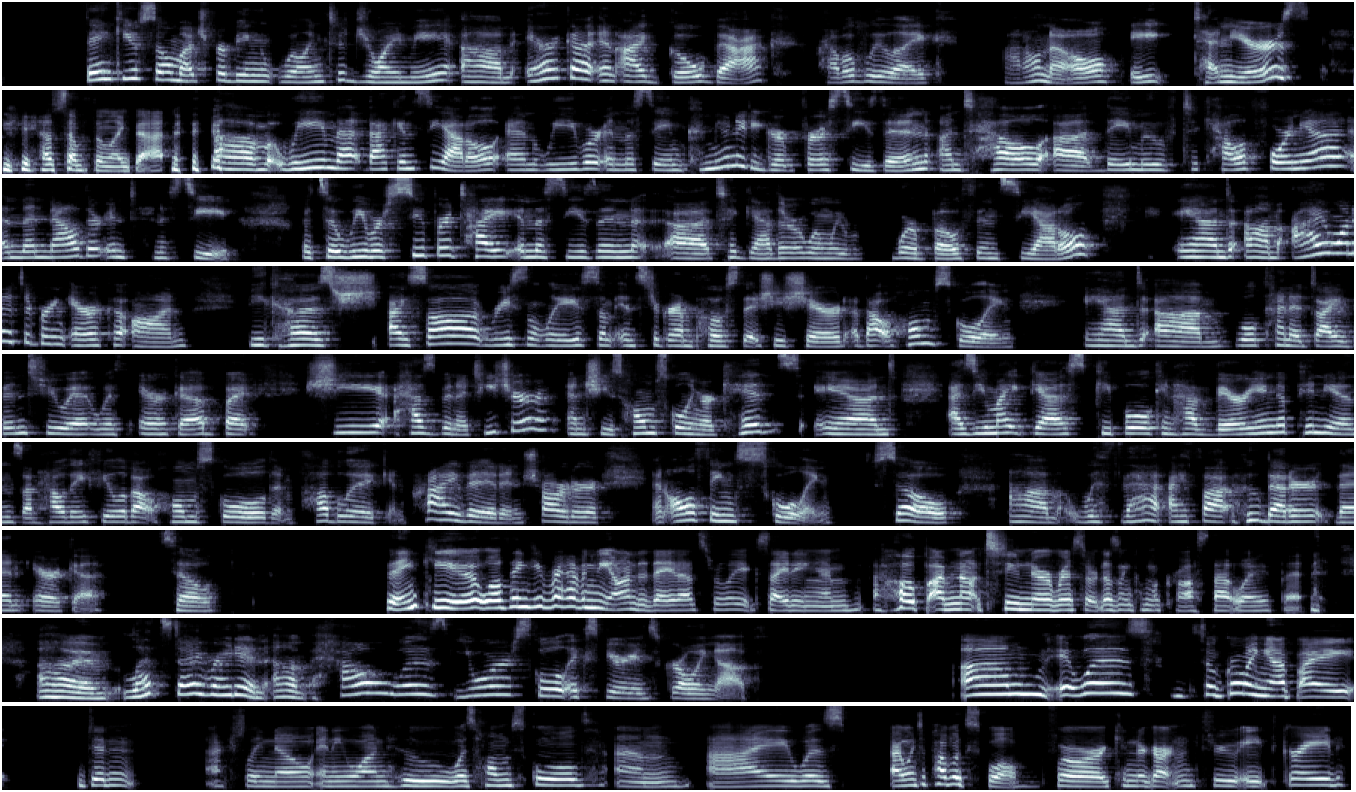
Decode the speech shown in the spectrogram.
Thank you so much for being willing to join me. Um, Eryka and I go back probably like, I don't know, eight, ten years. yeah, something like that. um, we met back in Seattle and we were in the same community group for a season until uh, they moved to California and then now they're in Tennessee. But so we were super tight in the season uh, together when we were both in Seattle. And um, I wanted to bring Eryka on because she, I saw recently some Instagram posts that she shared about homeschooling and um, we'll kind of dive into it with Eryka. But she has been a teacher and she's homeschooling her kids. And as you might guess, people can have varying opinions on how they feel about homeschooled and public and private and charter and all things schooling. So, um, with that, I thought, who better than Eryka? So, Thank you. Well, thank you for having me on today. That's really exciting. I'm I hope I'm not too nervous or it doesn't come across that way, but um let's dive right in. Um how was your school experience growing up? Um it was so growing up I didn't actually know anyone who was homeschooled. Um I was I went to public school for kindergarten through 8th grade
